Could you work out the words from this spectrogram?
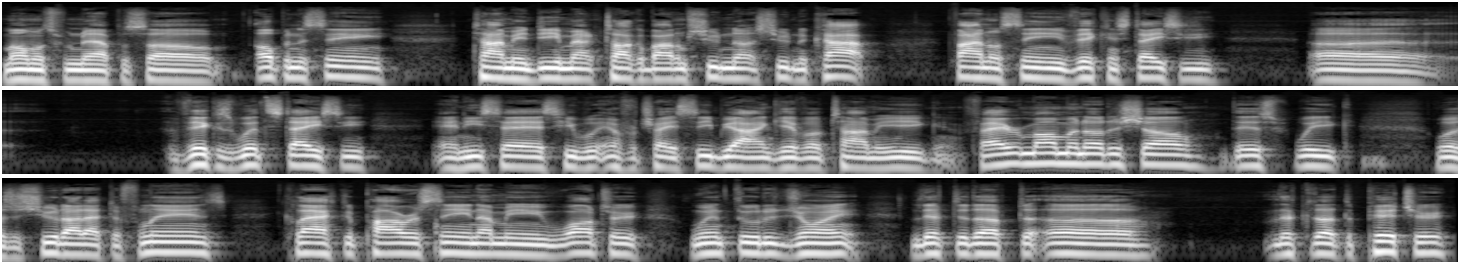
Moments from the episode. Open the scene. Tommy and D-Mac talk about him shooting up, shooting a cop. Final scene, Vic and Stacy. Uh, Vic is with Stacy, and he says he will infiltrate CBI and give up Tommy Egan. Favorite moment of the show this week was the shootout at the Flynn's. Classic power scene. I mean, Walter went through the joint, lifted up the uh, lifted up the picture.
